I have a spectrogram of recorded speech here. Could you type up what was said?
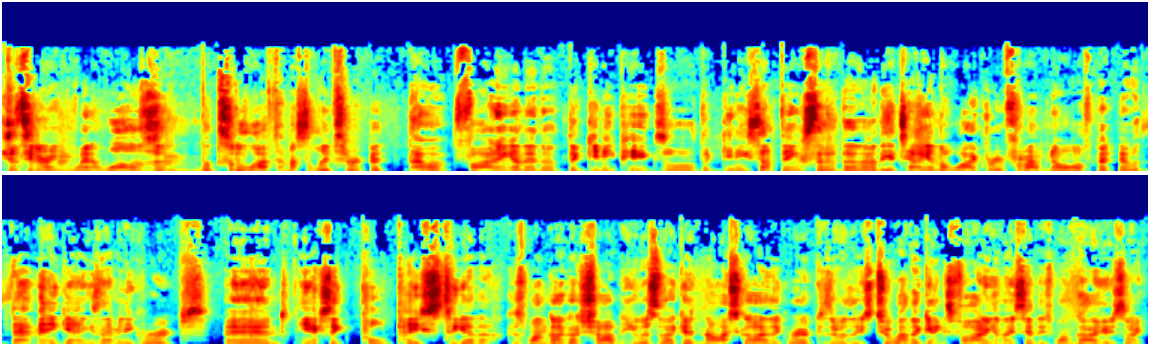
considering when it was and what sort of life they must have lived through. But they were fighting, and then the, the guinea pigs or the guinea something. So they were the Italian, the white group from up north. But there were that many gangs and that many groups, and he actually pulled peace together because one guy got shot, and he was like a nice guy of the group because there were these two other gangs fighting, and they sent this one guy who's like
